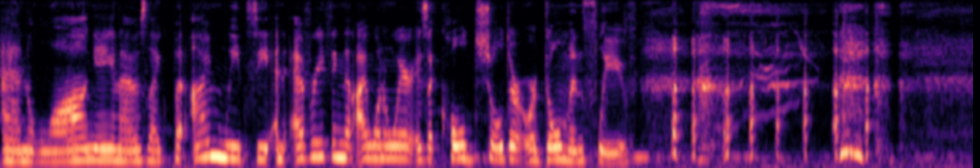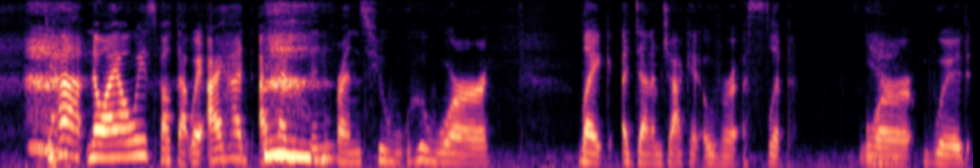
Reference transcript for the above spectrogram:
and longing. And I was like, but I'm Weetzie, and everything that I want to wear is a cold shoulder or dolman sleeve. Yeah, yeah, no, I always felt that way. I had I had thin friends who who wore like a denim jacket over a slip or would,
